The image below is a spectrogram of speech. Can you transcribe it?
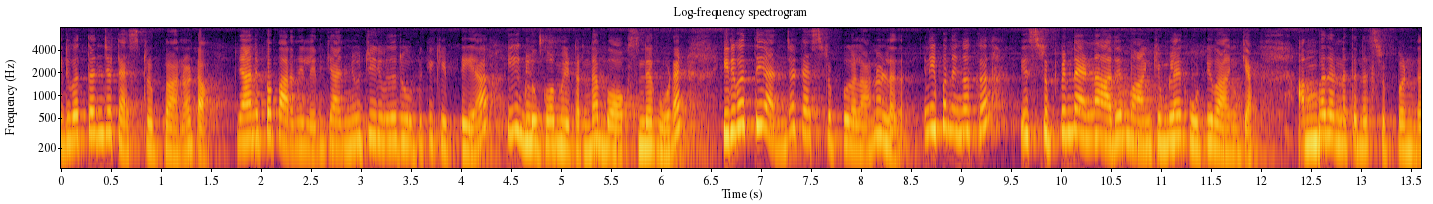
ഇരുപത്തഞ്ച് ടെസ്റ്റ് സ്ട്രിപ്പാണ് കേട്ടോ ഞാനിപ്പോൾ പറഞ്ഞില്ലേ എനിക്ക് അഞ്ഞൂറ്റി ഇരുപത് രൂപയ്ക്ക് കിട്ടിയ ഈ ഗ്ലൂക്കോമീറ്ററിന്റെ ബോക്സിന്റെ കൂടെ ഇരുപത്തി അഞ്ച് ടെസ്റ്റ് സ്ട്രിപ്പുകളാണ് ഉള്ളത്. ഇനിയിപ്പോൾ നിങ്ങൾക്ക് ഈ സ്ട്രിപ്പിന്റെ എണ്ണം ആദ്യം വാങ്ങിക്കുമ്പോഴേ കൂട്ടി വാങ്ങിക്കാം. അമ്പത് എണ്ണത്തിന്റെ സ്ട്രിപ്പ് ഉണ്ട്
